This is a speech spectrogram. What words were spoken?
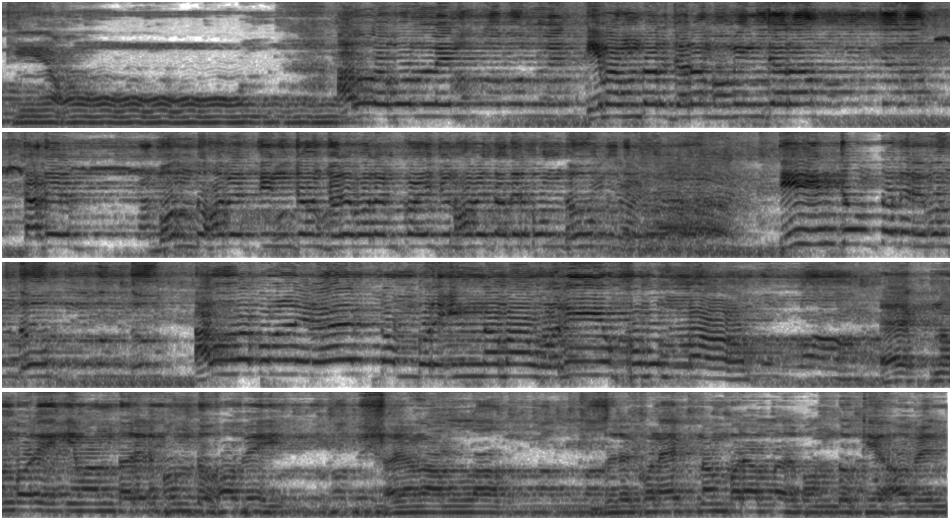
راكعون আল্লাহ বললেন ইমানদার যারা মুমিন যারা তাদের বন্ধু হবে তিনজন জোরে এক নম্বরে ইমানদারের বন্ধু হবে স্বয়ং আল্লাহ। যেরকম এক নম্বরে আল্লাহর বন্ধু কে হবেন?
